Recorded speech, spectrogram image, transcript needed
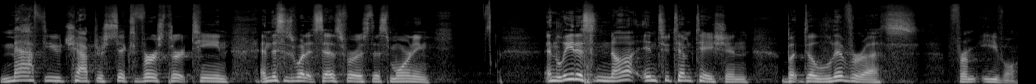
Matthew chapter 6, verse 13, and this is what it says for us this morning. And lead us not into temptation, but deliver us from evil.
